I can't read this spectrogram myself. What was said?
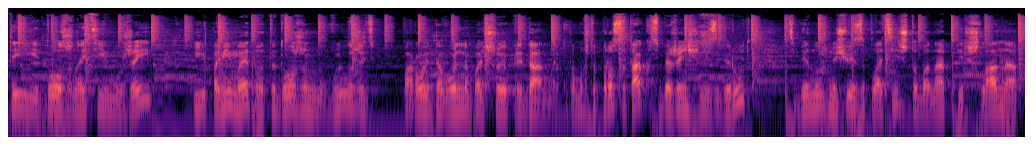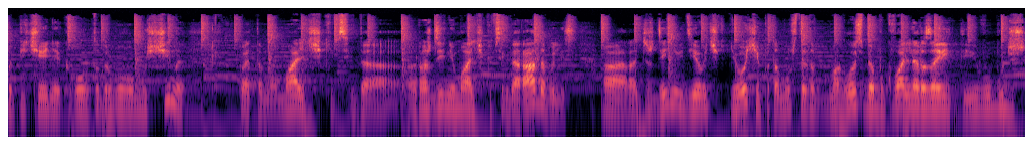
ты должен найти мужей, и помимо этого ты должен выложить порой довольно большое приданное, потому что просто так у тебя женщин не заберут, тебе нужно еще и заплатить, чтобы она перешла на попечение какого-то другого мужчины, поэтому мальчики всегда, рождению мальчика всегда радовались, а рождению девочек не очень, потому что это могло тебя буквально разорить. Ты его будешь,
